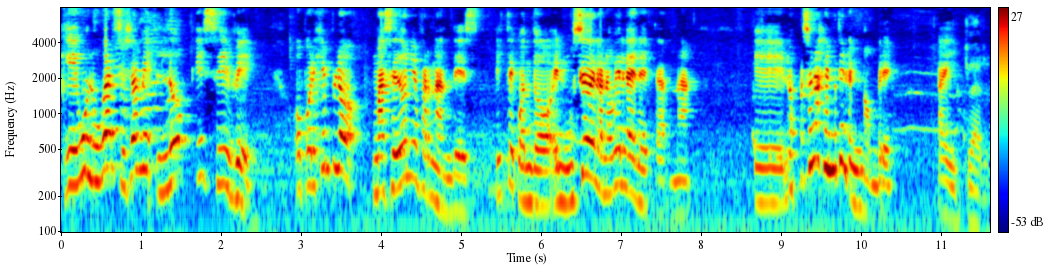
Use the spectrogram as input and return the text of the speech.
Que un lugar se llame lo que se ve. O por ejemplo, Macedonia Fernández, ¿viste? Cuando en el Museo de la Novela de la Eterna, eh, los personajes no tienen nombre ahí. Claro.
